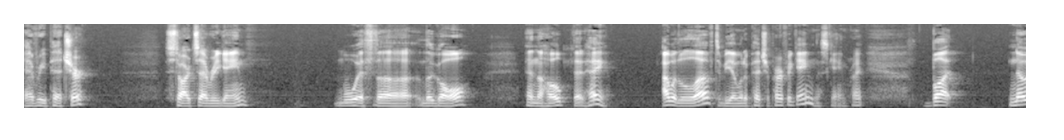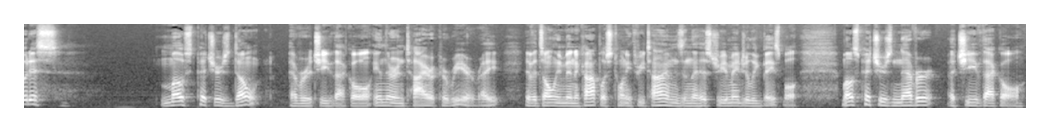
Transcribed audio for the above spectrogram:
every pitcher starts every game with the, the goal and the hope that, hey, I would love to be able to pitch a perfect game this game, right? But notice most pitchers don't ever achieve that goal in their entire career, right? If it's only been accomplished 23 times in the history of Major League Baseball. Most pitchers never achieve that goal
